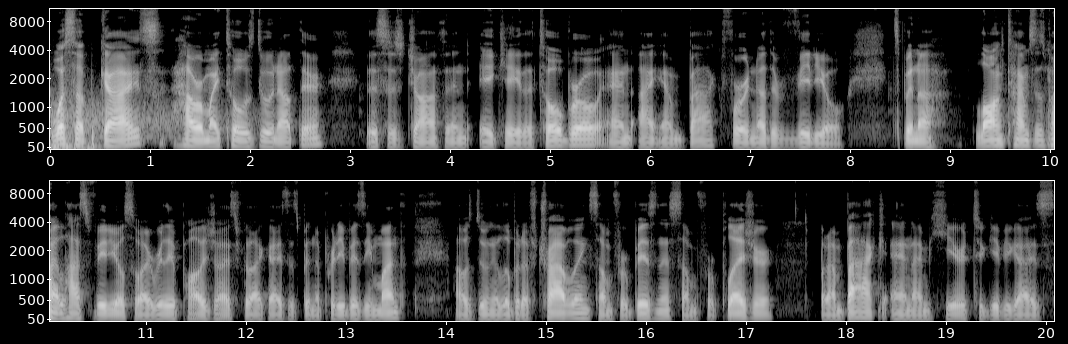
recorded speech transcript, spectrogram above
What's up, guys? How are my toes doing out there? This is Jonathan, aka the Toe Bro, and I am back for another video. It's been a long time since my last video, so I really apologize for that, guys. It's been a pretty busy month. I was doing a little bit of traveling, some for business, some for pleasure, but I'm back and I'm here to give you guys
